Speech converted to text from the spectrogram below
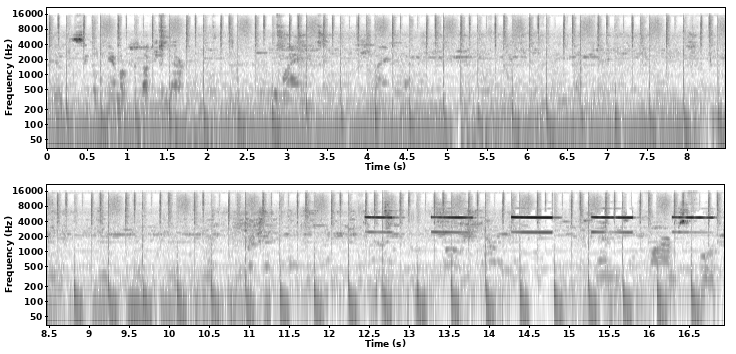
Dude, single camera production there. The wangs. Wangs Sanderson Farms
